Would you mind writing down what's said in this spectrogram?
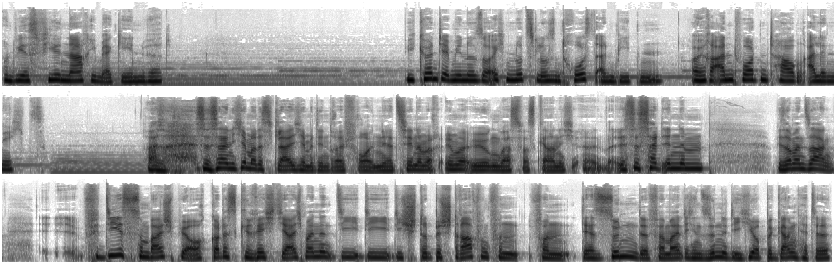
und wie es vielen nach ihm ergehen wird. Wie könnt ihr mir nur solchen nutzlosen Trost anbieten? Eure Antworten taugen alle nichts. Also, es ist eigentlich immer das Gleiche mit den drei Freunden. Die erzählen aber auch immer irgendwas, was gar nicht. Äh, es ist halt in einem, wie soll man sagen, für die ist zum Beispiel auch Gottes Gericht, ja, ich meine, die, die, die Bestrafung von, von der Sünde, vermeintlichen Sünde, die Hiob begangen hätte,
